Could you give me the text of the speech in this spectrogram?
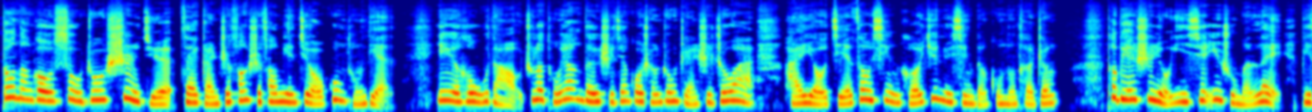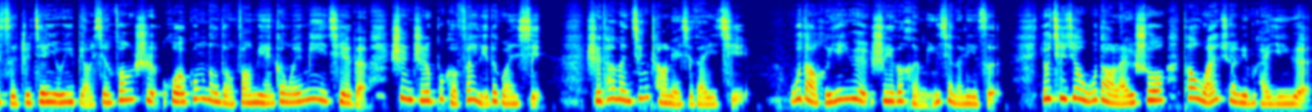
都能够诉诸视觉，在感知方式方面具有共同点。音乐和舞蹈除了同样的时间过程中展示之外，还有节奏性和韵律性等共同特征。特别是有一些艺术门类，彼此之间由于表现方式或功能等方面更为密切的，甚至不可分离的关系，使它们经常联系在一起。舞蹈和音乐是一个很明显的例子。尤其就舞蹈来说，它完全离不开音乐，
